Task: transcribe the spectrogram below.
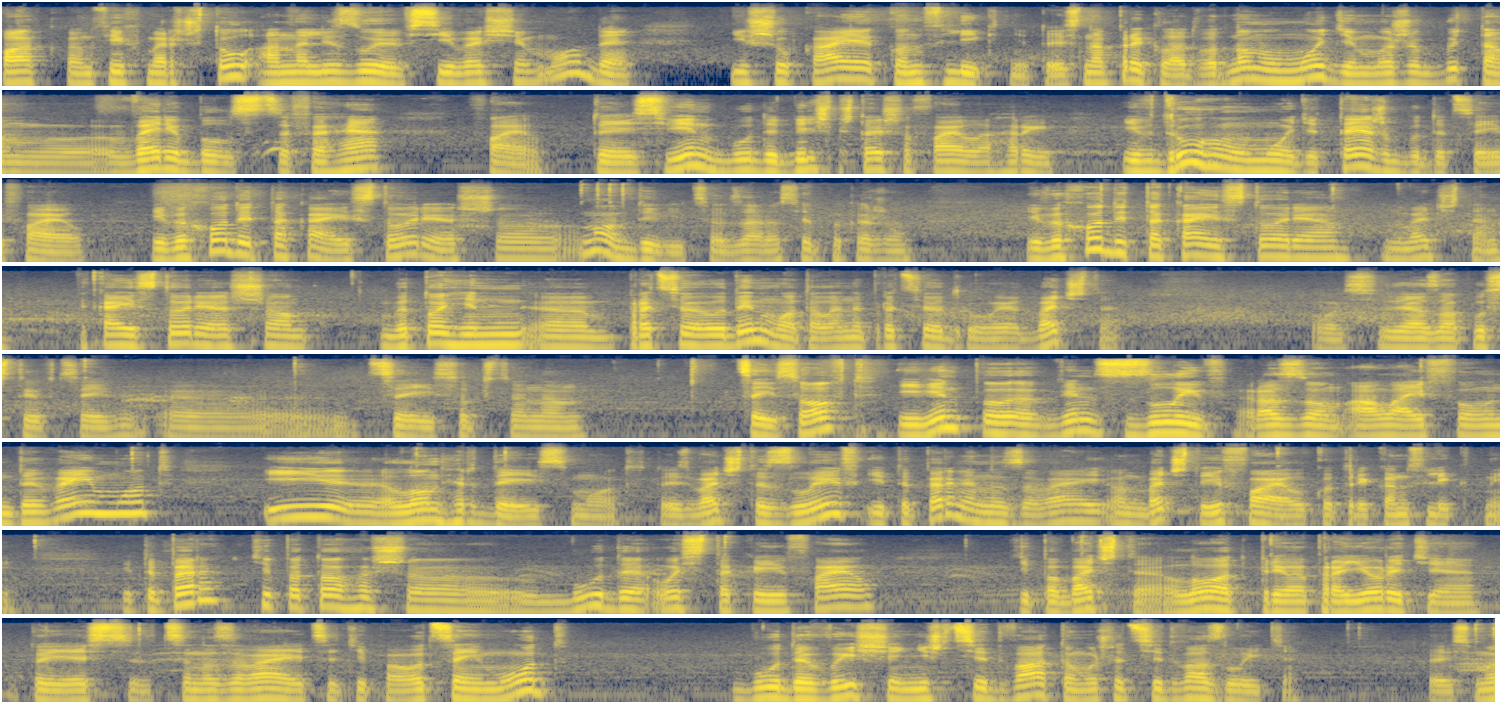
pack config tool аналізує всі ваші моди і шукає конфліктні. Тобто, наприклад, в одному моді може бути там е, variables CFG файл. Тобто він буде більш той, що файл гри. І в другому моді теж буде цей файл. І виходить така історія, що. Ну, дивіться, от зараз я покажу. І виходить така історія, бачите, така історія, що в ітогі е, працює один мод, але не працює другий. От бачите? Ось, я запустив цей, е, цей, собственно, цей софт, і він, він злив разом Alive on the Way мод і Longer Days мод. Тобто, бачите, злив, і тепер він називає, он, бачите, і файл, котрий конфліктний. І тепер, типу того, що буде ось такий файл. Типу, бачите, load pri- priority, то є, це називається, типу, оцей мод буде вище, ніж ці два, тому що ці два злиті. Тобто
